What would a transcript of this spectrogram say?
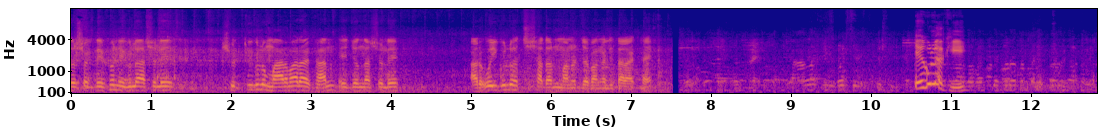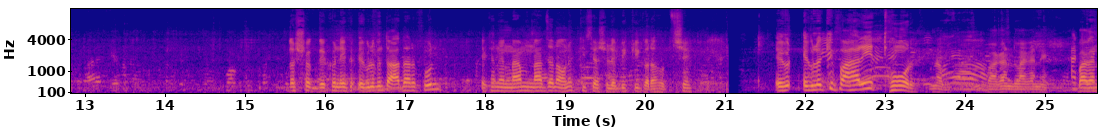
দর্শক দেখুন এগুলো আসলে শুটকিগুলো মারমারা খান এই জন্য আসলে আর ওইগুলো হচ্ছে সাধারণ মানুষ যা বাঙালি তারা খায়। এগুলা কি? দর্শক দেখুন এগুলো কিন্তু আদার ফুল। এখানে নাম না জানা অনেক কিছু আসলে বিক্রি করা হচ্ছে। এগুলো কি পাহাড়ি? থোর। বাগান লাগানে। বাগান।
